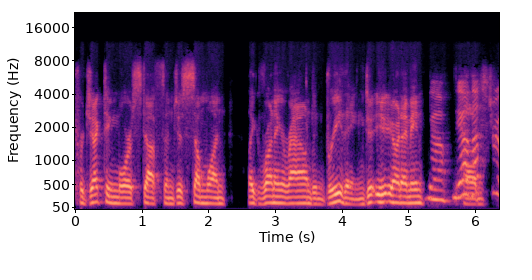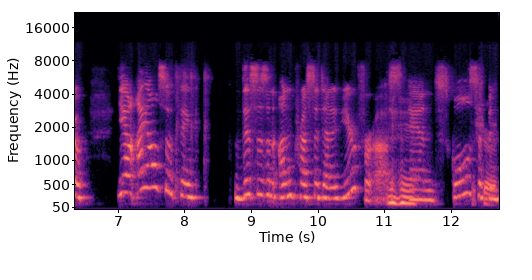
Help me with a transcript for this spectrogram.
projecting more stuff than just someone like running around and breathing. You know what I mean? Yeah, yeah, um, that's true. Yeah, I also think this is an unprecedented year for us mm-hmm. and schools for have sure. been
